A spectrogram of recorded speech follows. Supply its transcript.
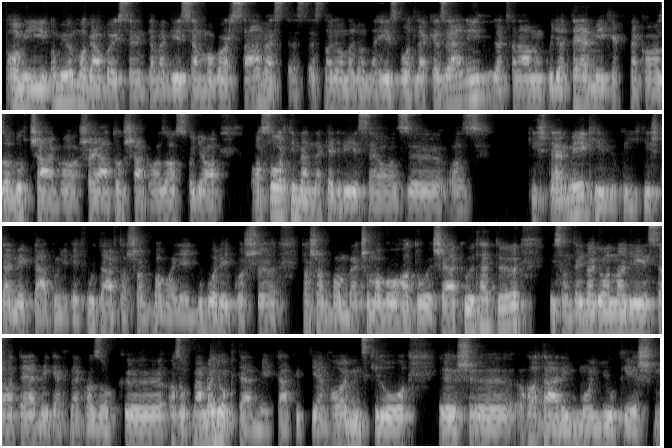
ami, ami önmagában is szerintem egészen magas szám, ezt, ezt, ezt nagyon-nagyon nehéz volt lekezelni, illetve nálunk ugye a termékeknek az adottsága, a sajátossága az az, hogy a, a szortimentnek egy része az, az kis termék, hívjuk így kis termék, tehát mondjuk egy futártasakban vagy egy buborékos tasakban becsomagolható és elküldhető, viszont egy nagyon nagy része a termékeknek azok, azok már nagyobb termék, tehát itt ilyen 30 kilós határig mondjuk, és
